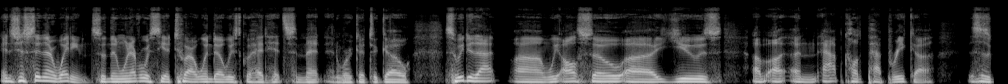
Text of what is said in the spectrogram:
and it's just sitting there waiting. So then whenever we see a two hour window, we just go ahead and hit submit, and we're good to go. So we do that. Um, we also uh, use a, a, an app called Paprika. This is an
